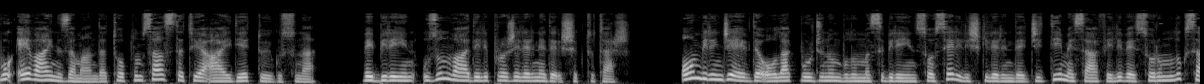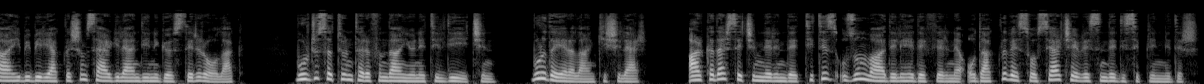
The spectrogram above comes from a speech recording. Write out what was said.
Bu ev aynı zamanda toplumsal statüye aidiyet duygusuna ve bireyin uzun vadeli projelerine de ışık tutar. 11. evde Oğlak Burcu'nun bulunması bireyin sosyal ilişkilerinde ciddi mesafeli ve sorumluluk sahibi bir yaklaşım sergilendiğini gösterir Oğlak, Burcu Satürn tarafından yönetildiği için, burada yer alan kişiler, arkadaş seçimlerinde titiz uzun vadeli hedeflerine odaklı ve sosyal çevresinde disiplinlidir.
